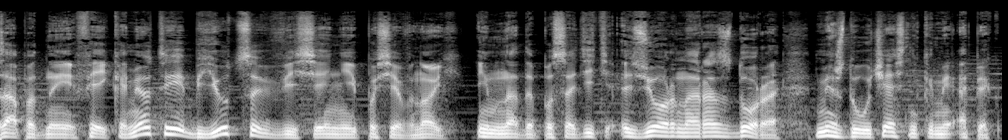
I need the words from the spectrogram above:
Западные фейкометы бьются в весенний посевной. Им надо посадить зерна раздора между участниками ОПЕК+.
